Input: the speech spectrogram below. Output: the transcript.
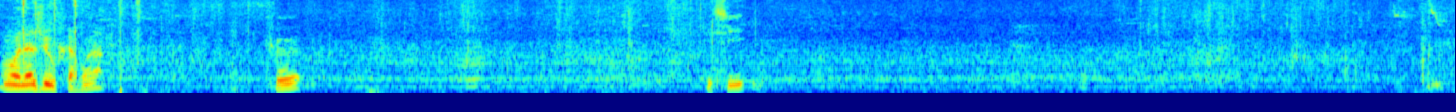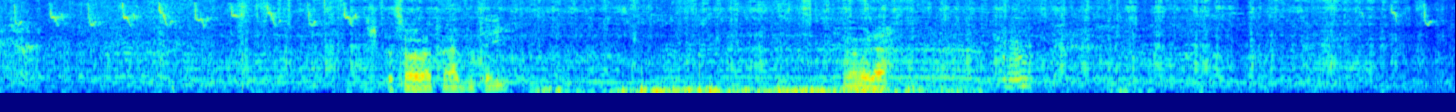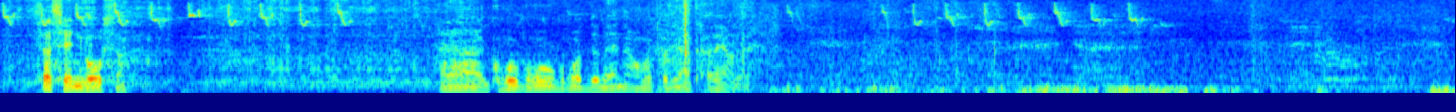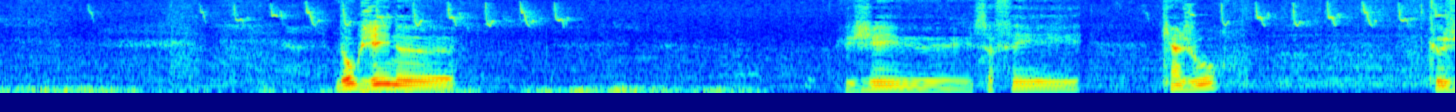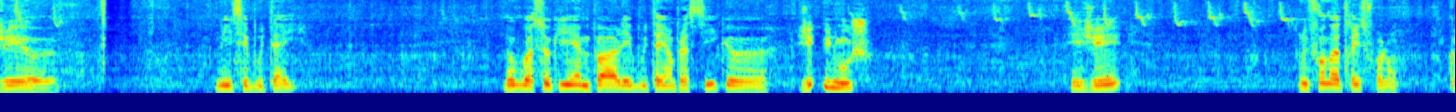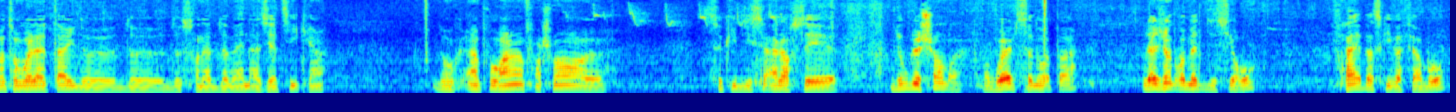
Bon, là, je vais vous faire voir que ici, je sais pas si on va voir à la bouteille. Ben voilà. Ça c'est une grosse. hein. Elle a un gros gros gros abdomen, on voit pas bien à travers. Donc j'ai une j'ai euh, ça fait 15 jours que j'ai euh, mis ces bouteilles. Donc bah, ceux qui n'aiment pas les bouteilles en plastique, euh, j'ai une mouche et j'ai une fondatrice frelon. Quand on voit la taille de, de- de son abdomen asiatique, hein. donc un pour un, franchement, euh, ceux qui disent ça. Alors c'est double chambre, on voit, elle se noie pas. Là je viens de remettre du sirop, frais parce qu'il va faire beau.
